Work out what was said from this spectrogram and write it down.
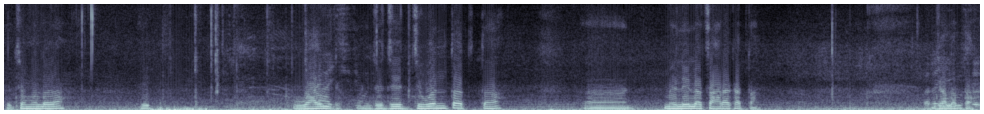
त्याच्यामुळं हे वाईल्ड म्हणजे जे जिवंत असतं मेलेला चारा खाता ज्याला दा-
